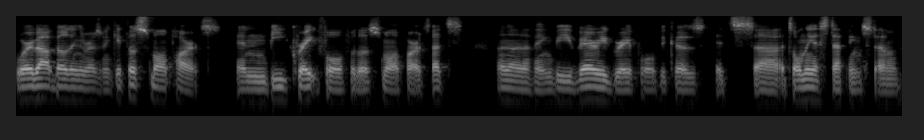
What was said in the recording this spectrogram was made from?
Worry about building the resume. Get those small parts and be grateful for those small parts. That's another thing. Be very grateful because it's uh, it's only a stepping stone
